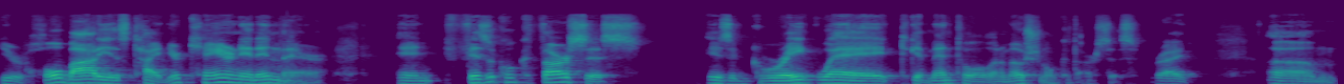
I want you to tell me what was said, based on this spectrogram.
your whole body is tight. You're carrying it in there. And physical catharsis is a great way to get mental and emotional catharsis, right? Um,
